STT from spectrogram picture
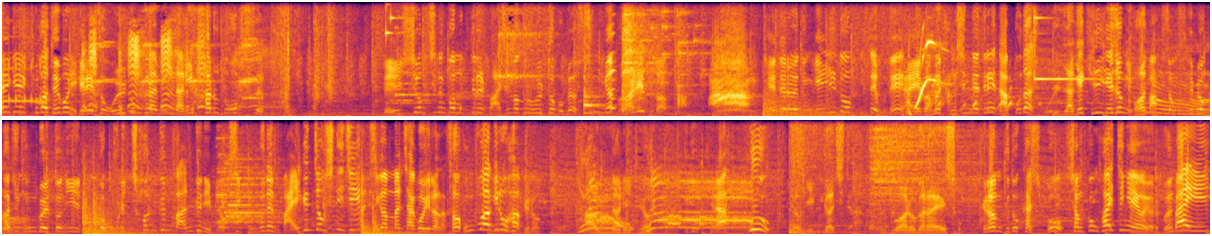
계획표가 돼버리 그래서 올 동그라미 날이 하루도 없음 내일 시험 치는 과목들을 마지막으로 훑어보며 숙면? 제대로 해둔 게 1도 없기 때문에 나의 밤은 당신네들의 낮보다 졸라게 길 예정이 막상 새벽까지 공부했더니 눈꺼풀이 천근 만근임. 역시 공부는 맑은 정신이지. 한 시간만 자고 일어나서 공부하기로 함. 그렇게 다음 날이 되었다. 구독해라. 후! 여기까지다. 공부하러 가라의 속. 그럼 구독하시고 시험공 화이팅해요 여러분. bye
